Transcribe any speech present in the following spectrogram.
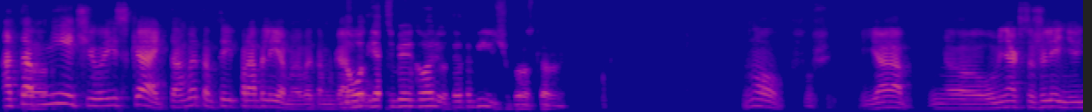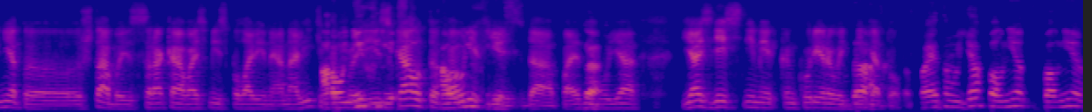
А там нечего искать, там в этом-то и проблемы в этом году. Ну вот я тебе и говорю, ты это Биличику расскажи. Ну, слушай, я, у меня, к сожалению, нет штаба из 48 с половиной аналитиков а у них и есть. скаутов, а, а, у у них них есть. есть, да, поэтому Да. я я здесь с ними конкурировать Да, не готов. Поэтому я вполне, вполне,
